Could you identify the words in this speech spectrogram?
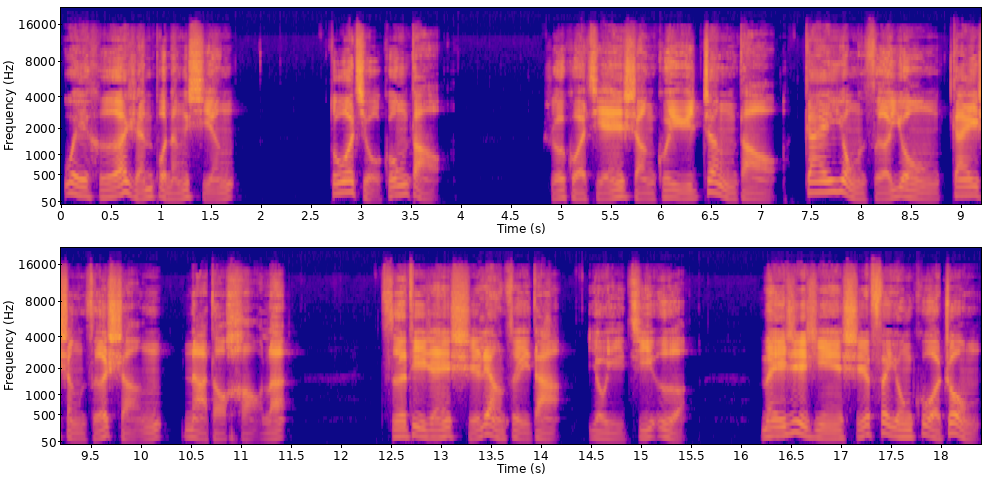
为何人不能行？”多久公道：“如果俭省归于正道，该用则用，该省则省，那倒好了。此地人食量最大，又易饥饿，每日饮食费用过重。”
